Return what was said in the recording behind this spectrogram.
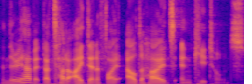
And there you have it. That's how to identify aldehydes and ketones.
